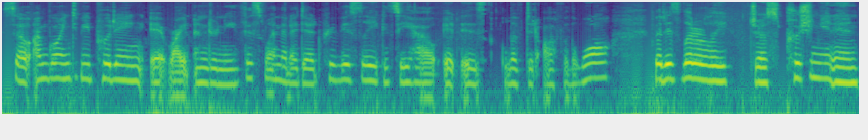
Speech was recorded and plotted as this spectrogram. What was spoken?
So I'm going to be putting it right underneath this one that I did previously. You can see how it is lifted off of the wall, but it's literally just pushing it in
